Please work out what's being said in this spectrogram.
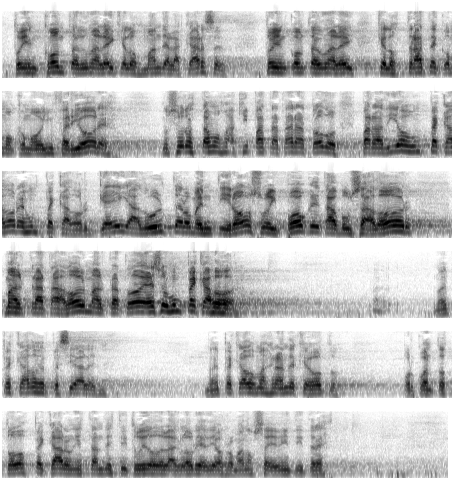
Estoy en contra de una ley que los mande a la cárcel. Estoy en contra de una ley que los trate como, como inferiores. Nosotros estamos aquí para tratar a todos. Para Dios un pecador es un pecador. Gay, adúltero, mentiroso, hipócrita, abusador, maltratador, maltratador. Eso es un pecador. No hay pecados especiales. No hay pecados más grandes que otros. Por cuanto todos pecaron y están destituidos de la gloria de Dios. Romanos 6, 23.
